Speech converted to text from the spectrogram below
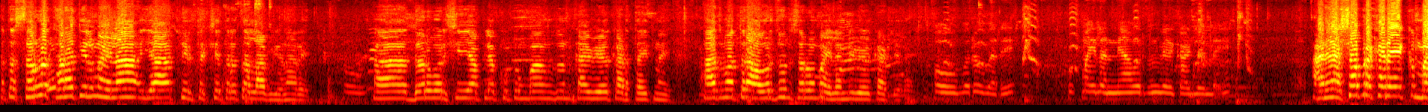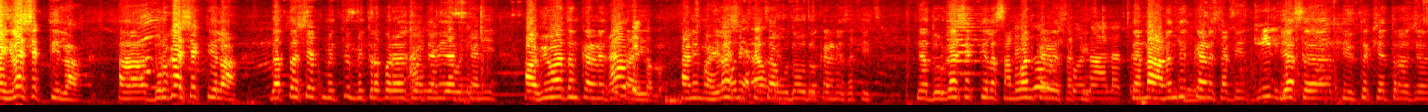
आता सर्व थरातील महिला या तीर्थक्षेत्राचा लाभ घेणार आहेत. हो. अं, दरवर्षी आपल्या कुटुंबामधून काय वेळ काढता येत नाही. आज मात्र आवर्जून सर्व महिलांनी वेळ काढलेला आहे. हो बरोबर आहे. खूप महिलांनी आवर्जून वेळ काढलेला आहे. आणि अशा प्रकारे एक महिला शक्तीला अं, दुर्गा शक्तीला दत्ताशेठ मित्र मित्र वतीने या ठिकाणी अभिवादन करण्यात येत आहे. आणि महिला शक्तीचा उदो उदो करण्यासाठीच या दुर्गा शक्तीला सन्मान करण्यासाठी त्यांना आनंदित करण्यासाठी या स- तीर्थक्षेत्राचं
